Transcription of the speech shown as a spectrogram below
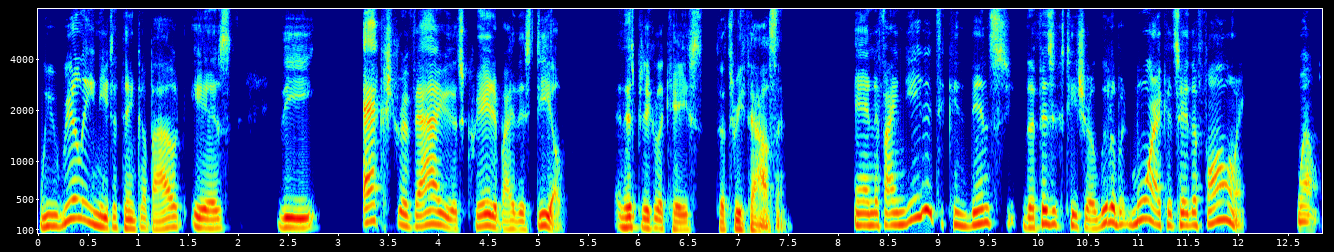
we really need to think about is the extra value that's created by this deal. In this particular case, the 3000. And if I needed to convince the physics teacher a little bit more, I could say the following. Well,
